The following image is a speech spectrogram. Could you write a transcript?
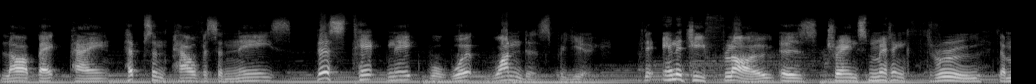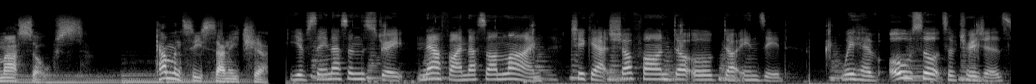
lower back pain, hips and pelvis and knees, this technique will work wonders for you. The energy flow is transmitting through the muscles. Come and see Sunny Chin. You've seen us in the street, now find us online. Check out shopon.org.nz. We have all sorts of treasures,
